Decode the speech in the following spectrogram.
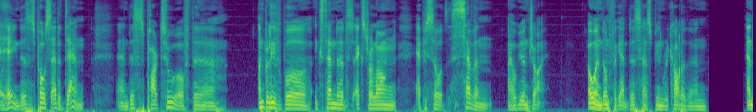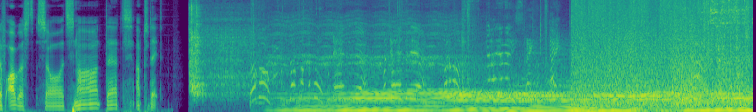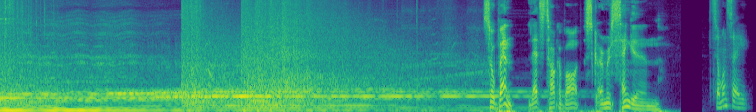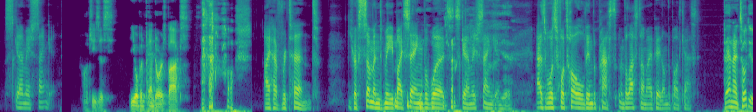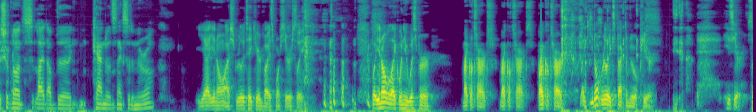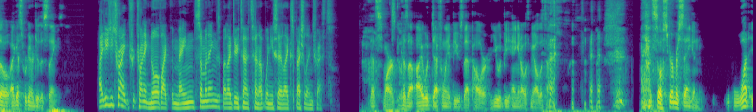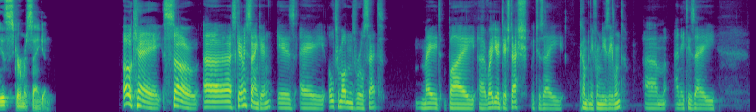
Hey, hey, this is Post Edit Dan, and this is part two of the unbelievable, extended, extra long episode 7. I hope you enjoy. Oh, and don't forget, this has been recorded in end of August, so it's not that up to date. Don't fucking move! Put your hands in the So, Ben, let's talk about Skirmish Sangin. Did someone say skirmish Sangin? Oh Jesus! You opened Pandora's box. I have returned. You have summoned me by saying the words skirmish Sangin, Yeah. as was foretold in the past in the last time I appeared on the podcast. Ben, I told you you should not light up the candles next to the mirror. Yeah, you know I should really take your advice more seriously. but you know, like when you whisper, "Michael Charge, Michael Charge, Michael Charge," like you don't really expect him to appear. Yeah. He's here, so I guess we're gonna do this thing. I usually try tr- try and ignore like the main summonings, but I do turn, turn up when you say like special interests. That's smart because I, I would definitely abuse that power. You would be hanging out with me all the time. so skirmish Sangin, what is skirmish Sangin? Okay, so uh, Skirmish Sangin is a ultramoderns rule set made by uh, Radio Dish Dash, which is a company from New Zealand, um, and it is a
